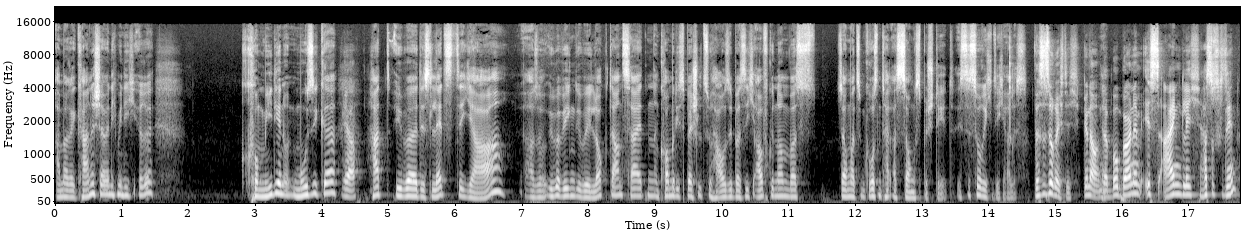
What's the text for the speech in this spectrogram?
amerikanischer, wenn ich mich nicht irre, Comedian und Musiker, Ja. hat über das letzte Jahr, also überwiegend über die Lockdown-Zeiten, ein Comedy-Special zu Hause bei sich aufgenommen, was, sagen wir mal, zum großen Teil aus Songs besteht. Ist das so richtig alles? Das ist so richtig, genau. Und der Bo Burnham ist eigentlich, hast du es gesehen?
